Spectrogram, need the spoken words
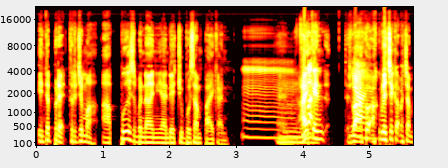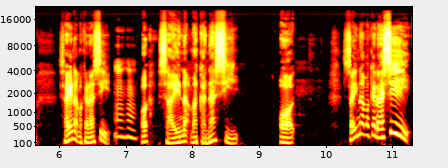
interpret terjemah apa sebenarnya yang dia cuba sampaikan Hmm. I can sebab Ya, aku aku boleh cakap macam saya nak makan nasi. Mhm. Oh, saya nak makan nasi. Oh, saya nak makan nasi.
